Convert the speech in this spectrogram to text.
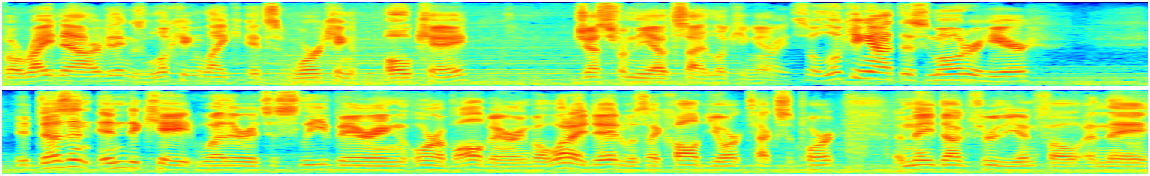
But right now, everything's looking like it's working okay, just from the outside looking in. All right, so looking at this motor here, it doesn't indicate whether it's a sleeve bearing or a ball bearing, but what I did was I called York Tech Support, and they dug through the info, and they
